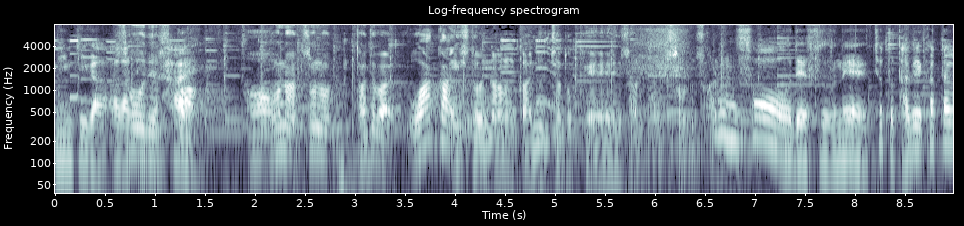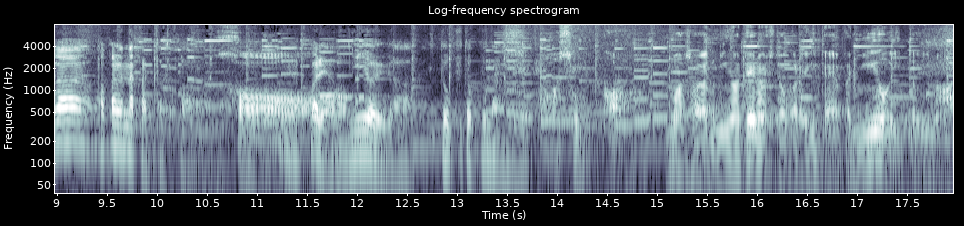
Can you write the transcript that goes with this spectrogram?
人気が上がってそうですか、はい。あほなその例えば若い人なんかにちょっと敬遠されたりするんですかね、うん、そうですね。ちょっと食べ方が分からなかったとか。はやっぱりあの匂いが独特なんで。あそっか。まあさ苦手な人から言うたらやっぱり匂いというのは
